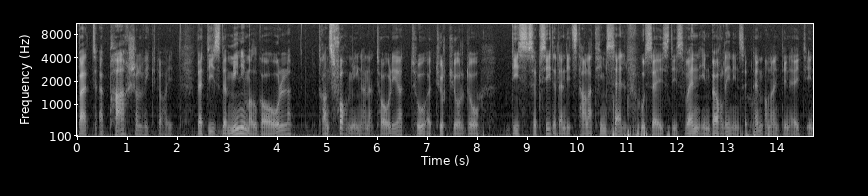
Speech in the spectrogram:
but a partial victory. That is the minimal goal, transforming Anatolia to a Türkyurdu. This succeeded, and it's Talat himself who says this when in Berlin in September 1918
